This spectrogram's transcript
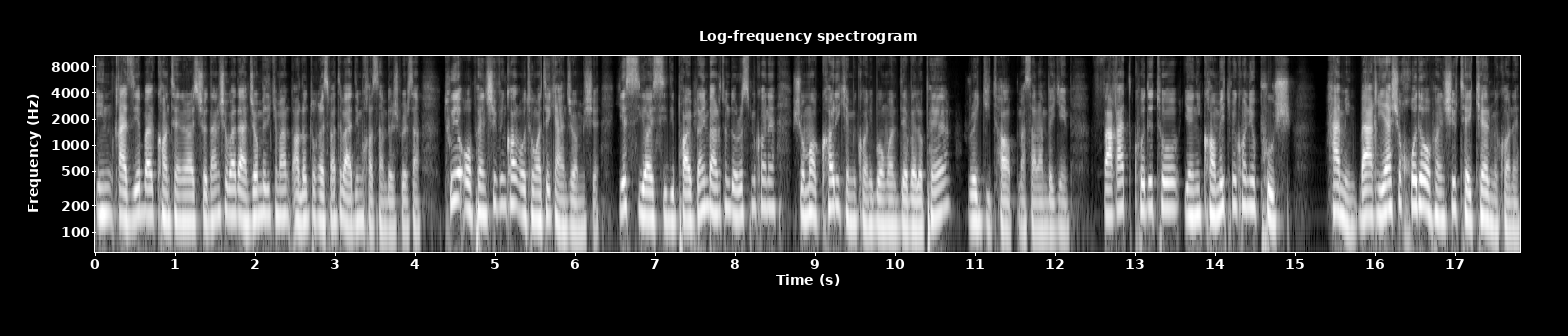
این قضیه بعد containerize شدنشو بعد انجام بدی که من حالا تو قسمت بعدی می‌خواستم بهش برسم. توی OpenShift این کار اتوماتیک انجام میشه. یه CI/CD pipeline براتون درست می‌کنه. شما کاری که می‌کنی به عنوان developer روی GitHub مثلا بگیم. فقط کد تو یعنی commit می‌کنی و push همین. بقیهش خود OpenShift take care می‌کنه.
